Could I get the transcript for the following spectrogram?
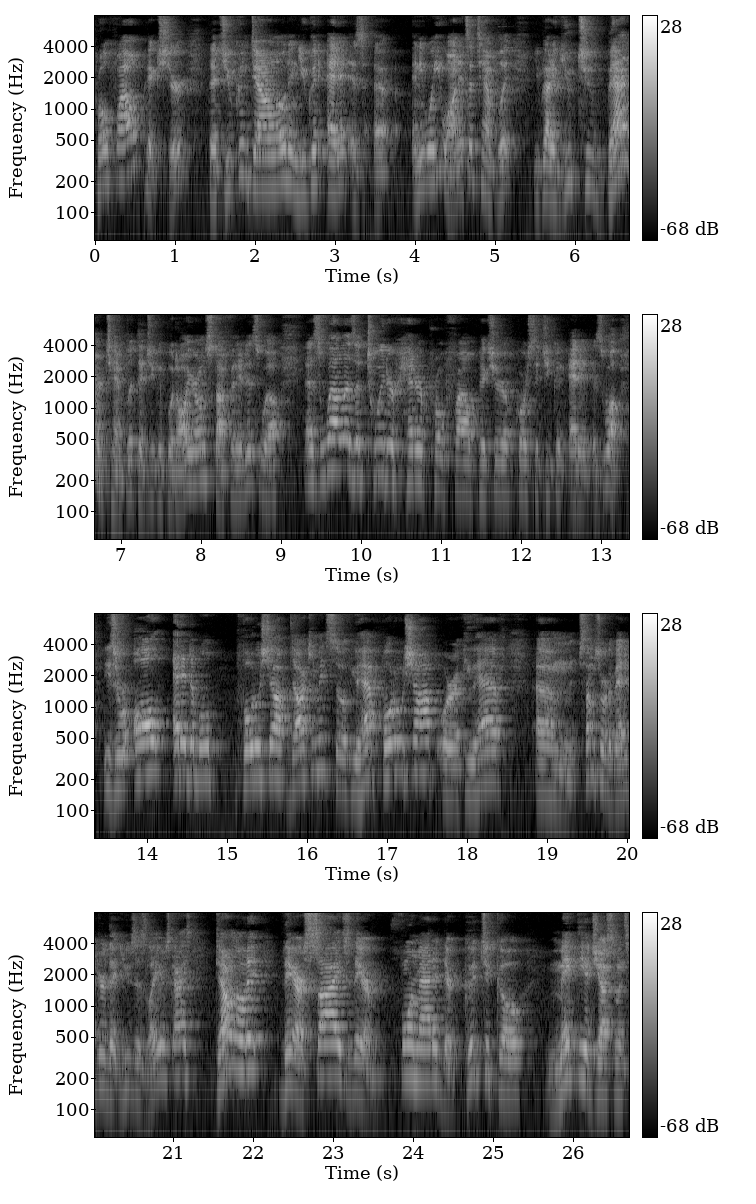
profile picture that you can download and you can edit as uh, any way you want. It's a template. You've got a YouTube banner template that you can put all your own stuff in it as well, as well as a Twitter header profile picture, of course, that you can edit as well. These are all editable Photoshop documents, so if you have Photoshop or if you have um, some sort of editor that uses layers, guys, download it. They are sized, they are formatted, they're good to go. Make the adjustments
